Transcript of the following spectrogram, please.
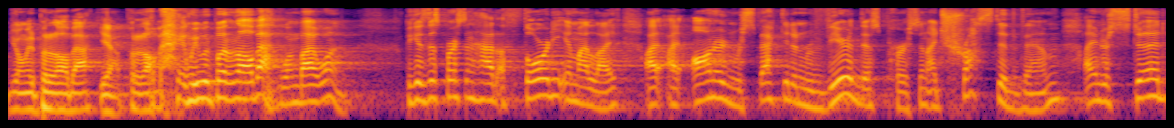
do you want me to put it all back? Yeah, put it all back. And we would put it all back one by one because this person had authority in my life. I, I, honored and respected and revered this person. I trusted them. I understood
